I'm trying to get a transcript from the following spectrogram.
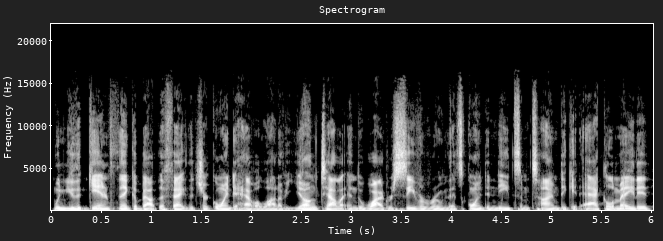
when you again think about the fact that you're going to have a lot of young talent in the wide receiver room that's going to need some time to get acclimated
